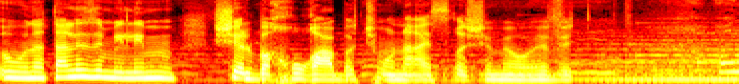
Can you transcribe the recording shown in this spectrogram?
הוא נתן לזה מילים של בחורה בת 18 שמאוהבת. לא.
